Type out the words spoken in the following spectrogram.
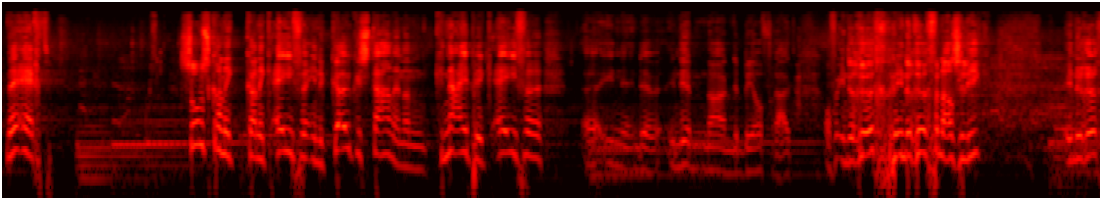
Nee, echt. Soms kan ik, kan ik even in de keuken staan en dan knijp ik even uh, in, de, in, de, nou, de vooruit. Of in de rug, in de rug van Angelique. In de rug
